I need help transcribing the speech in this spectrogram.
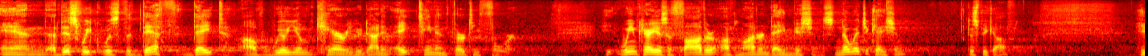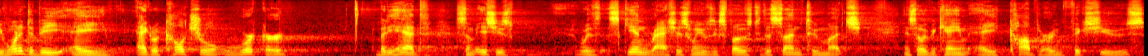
And uh, this week was the death date of William Carey, who died in 1834. He, William Carey is the father of modern day missions. No education to speak of. He wanted to be a agricultural worker, but he had some issues with skin rashes when he was exposed to the sun too much. And so he became a cobbler and fixed shoes.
